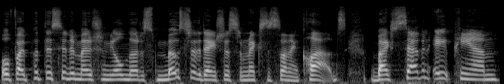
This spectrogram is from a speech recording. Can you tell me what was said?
Well, if I put this into motion, you'll notice most of the day just a mix of sun and clouds. By 7, 8 p.m.,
